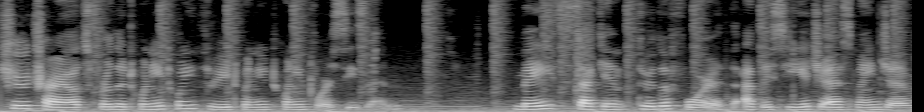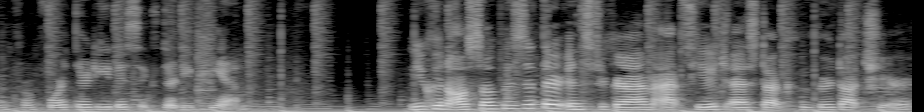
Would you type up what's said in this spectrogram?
Cheer tryouts for the 2023-2024 season. May 2nd through the 4th at the CHS main gym from 4:30 to 6:30 p.m. You can also visit their Instagram at chs.cougar.cheer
